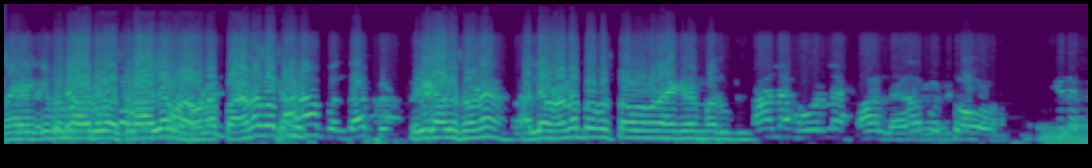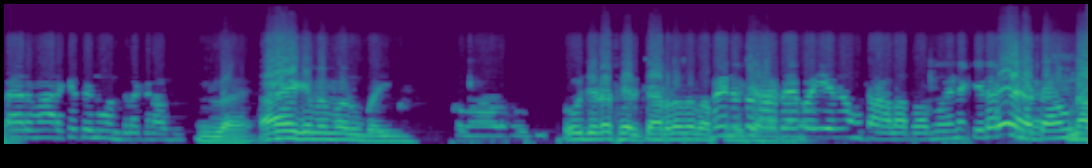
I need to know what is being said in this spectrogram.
ਮੈਂ ਕਿਵੇਂ ਮਾਰੂ ਅਸਲਾ ਲਿਆਉਣਾ ਹੁਣ ਆਪਾਂ ਨਾ ਬਾਪੂ? ਜਾਣਾ ਬੰਦਾ ਮੇਰੀ ਗੱਲ ਸੁਣ ਆ ਲਿਆਉਣਾ ਨਾ ਆਪਾਂ ਪਿਸਤੌਲ ਆਉਣਾ ਕਿਵੇਂ ਮਾਰੂਗੀ? ਆ ਲੈ ਹੋਰ ਲੈ ਆ ਲੈਣਾ ਪਿਸਤੌਲ। ਕਿਤੇ ਪੈਰ ਮਾਰ ਕੇ ਤੈਨੂੰ ਅੰਦਰ ਕਰਾ ਦੂ। ਲੈ ਆਏ ਕਿਵੇਂ ਮਾਰੂ ਬਾਈ ਮੈਂ? ਕਮਾਲ ਹੋ ਗਈ। ਉਹ ਜਿਹੜਾ ਸਿਰ ਚੜਦਾ ਤਾਂ ਬਾਪੂ ਮੈਨੂੰ ਨੇ ਤਾਂ ਕਿਹਾ ਲੱਗਦਾ ਭਾਈ ਇਹਨੂੰ ਹਟਾ ਲਾ ਪਾ ਇਹਨੇ ਕਿਹੜਾ ਓਏ ਹਟਾਉਂ ਨਾ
